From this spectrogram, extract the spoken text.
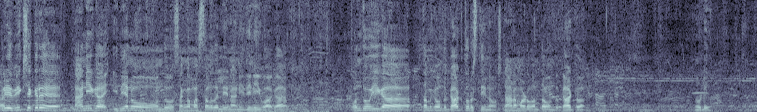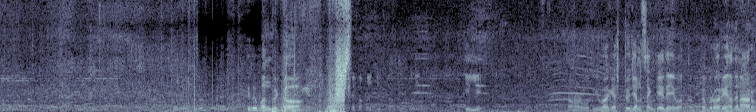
ಪ್ರಿಯ ವೀಕ್ಷಕರೇ, ನಾನೀಗ ಇದೇನು ಒಂದು ಸಂಗಮ ಸ್ಥಳದಲ್ಲಿ ನಾನು ಇದ್ದೀನಿ ಇವಾಗ. ಒಂದು ಈಗ ತಮಗೆ ಒಂದು ಘಾಟ್ ತೋರಿಸ್ತೀವಿ ನಾವು. ಸ್ನಾನ ಮಾಡುವಂಥ ಒಂದು ಘಾಟು. ನೋಡಿ. ಇದು ಬಂದ್ಬಿಟ್ಟು ಇಲ್ಲಿ. ನಾವು ನೋಡ್ಬೋದು, ಇವಾಗ ಎಷ್ಟು ಜನಸಂಖ್ಯೆ ಇದೆ ಇವತ್ತು? ಫೆಬ್ರವರಿ ಹದಿನಾರು.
